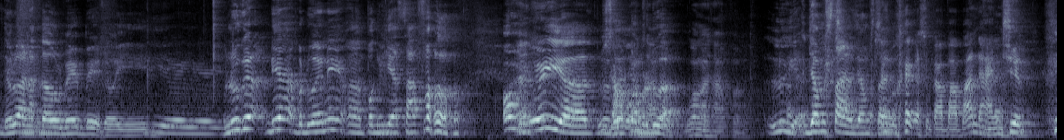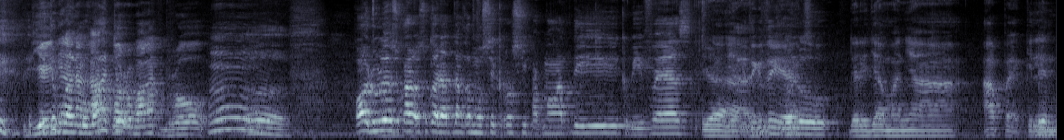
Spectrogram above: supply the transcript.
Dulu anak gaul bebe doi. Iya iya. Dulu gua, dia berdua ini eh, penggiat shuffle. Oh iya, lu Gua nggak berdua. Gua enggak shuffle. Lu ya? Jam style, jam style. gue gak suka apa-apaan dah anjir. Dia Itu ini bukan anak gua banget, hardcore banget, Bro. Hmm. Oh dulu yang suka suka datang ke musik Rosi Fatmawati, ke Bifest, Iya. gitu-gitu ya. Dulu dari zamannya apa ya? Killing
